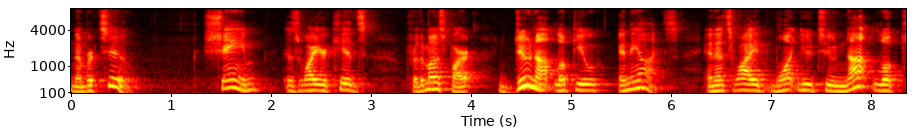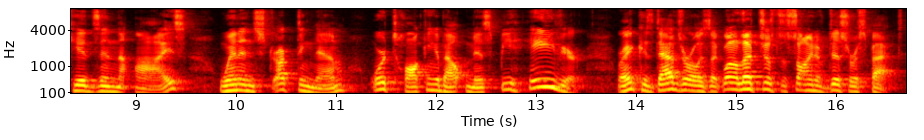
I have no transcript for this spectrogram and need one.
Number two, shame is why your kids, for the most part, do not look you in the eyes. And that's why I want you to not look kids in the eyes when instructing them or talking about misbehavior, right? Because dads are always like, well, that's just a sign of disrespect.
